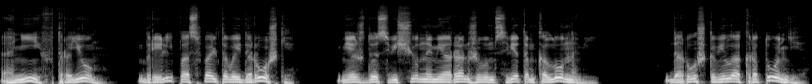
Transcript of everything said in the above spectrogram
Они втроем брели по асфальтовой дорожке между освещенными оранжевым светом колоннами. Дорожка вела к ротонде,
